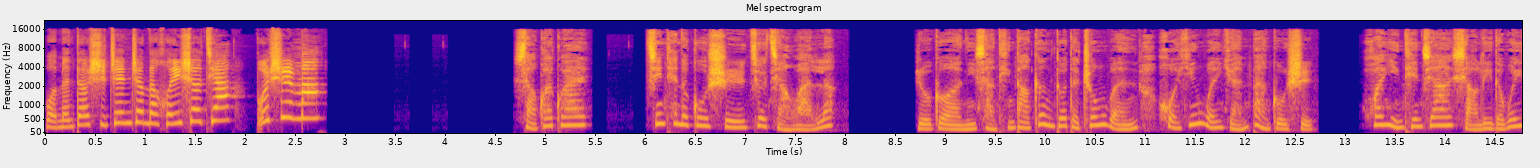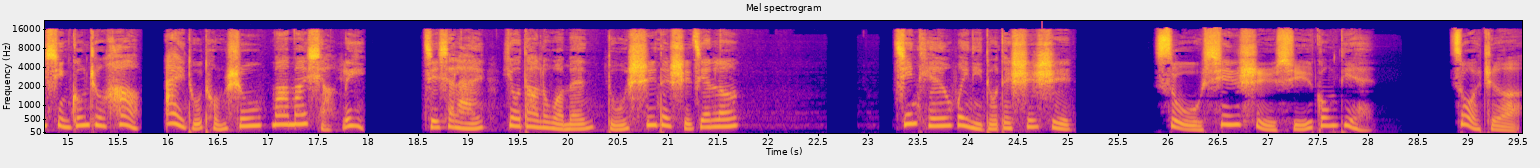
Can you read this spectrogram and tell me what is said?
我们都是真正的回收家，不是吗？”小乖乖，今天的故事就讲完了。如果你想听到更多的中文或英文原版故事，欢迎添加小丽的微信公众号“爱读童书妈妈小丽”。接下来又到了我们读诗的时间喽。今天为你读的诗是《宿新市徐公店》，作者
